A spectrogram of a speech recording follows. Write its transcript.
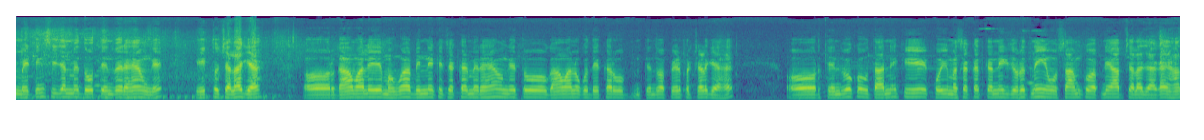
मीटिंग सीज़न में दो तेंदुए रहे होंगे एक तो चला गया और गाँव वाले महुआ बिनने के चक्कर में रहे होंगे तो गाँव वालों को देखकर वो तेंदुआ पेड़ पर चढ़ गया है। और तेंदुओं को उतारने की कोई मशक्क़त करने की ज़रूरत नहीं है, वो शाम को अपने आप चला जाएगा यहाँ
